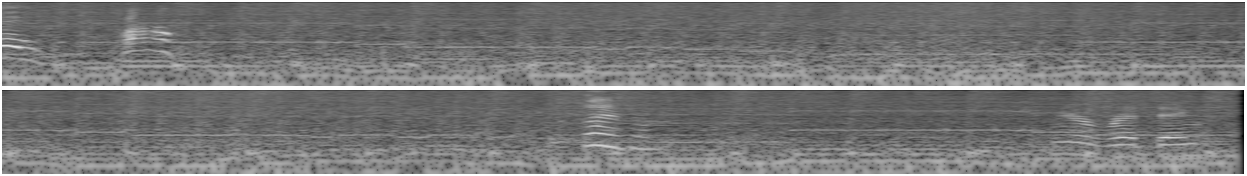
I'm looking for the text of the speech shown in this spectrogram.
Whoa! Ah! You're a red thing.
